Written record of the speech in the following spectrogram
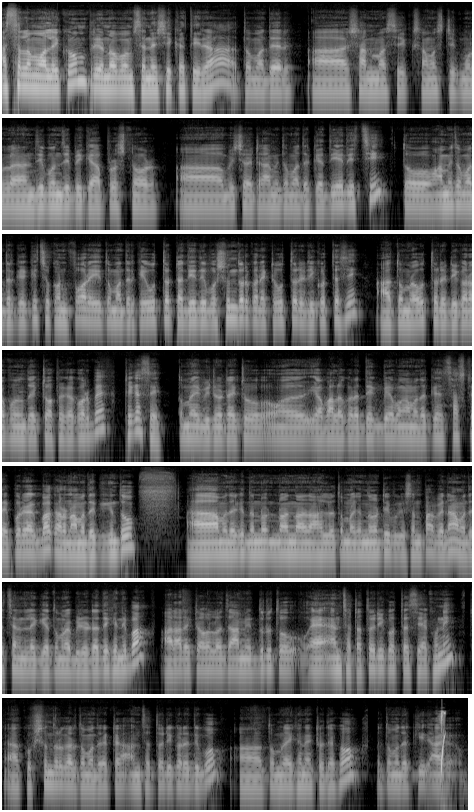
আসসালামু আলাইকুম, প্রিয় নবম শ্রেণির শিক্ষার্থীরা। তোমাদের ষান্মাসিক সামষ্টিক মূল্যায়ন জীবন জীবিকা প্রশ্নর বিষয়টা আমি তোমাদেরকে দিয়ে দিচ্ছি। তো আমি তোমাদেরকে কিছুক্ষণ পরেই তোমাদেরকে উত্তরটা দিয়ে দেবো। সুন্দর করে একটা উত্তর রেডি করতেছি। আর তোমরা উত্তর রেডি করা পর্যন্ত একটু অপেক্ষা করবে, ঠিক আছে? তোমরা এই ভিডিওটা একটু ইয়া ভালো করে দেখবে এবং আমাদেরকে সাবস্ক্রাইব করে রাখবা। কারণ আমাদেরকে কিন্তু আমাদের কিন্তু ন- হলে তোমরা কিন্তু নোটিফিকেশন পাবে না। আমাদের চ্যানেলে গিয়ে তোমরা ভিডিওটা দেখে নিবা। আর আরেকটা হলো যে আমি দ্রুত অ্যান্সারটা তৈরি করতেছি এখনই। খুব সুন্দর করে তোমাদের একটা আনসার তৈরি করে দিব। তোমরা এখানে একটু দেখো, তোমাদের কি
